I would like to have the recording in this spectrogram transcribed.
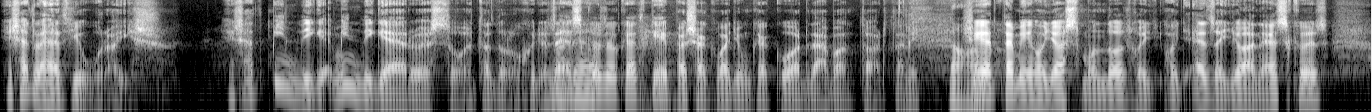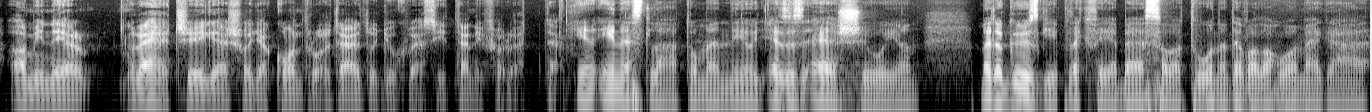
és hát lehet jóra is. És hát mindig, mindig erről szólt a dolog, hogy az de eszközöket képesek vagyunk-e kordában tartani. Aha. És értem én, hogy azt mondod, hogy, hogy ez egy olyan eszköz, aminél lehetséges, hogy a kontrollt el tudjuk veszíteni fölötte. Én, én ezt látom ennél, hogy ez az első olyan. Mert a gőzgép legfeljebb elszaladt volna, de valahol megáll.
